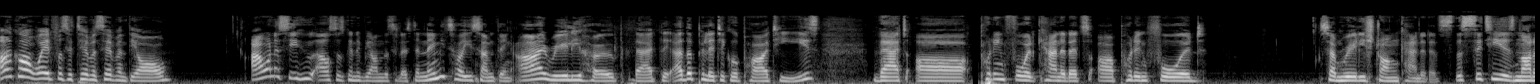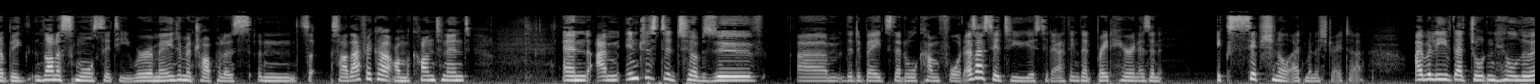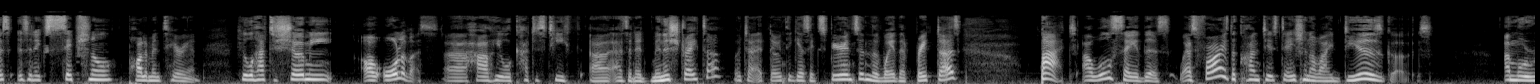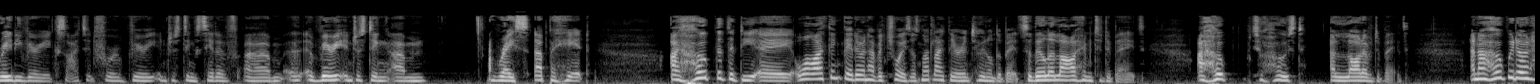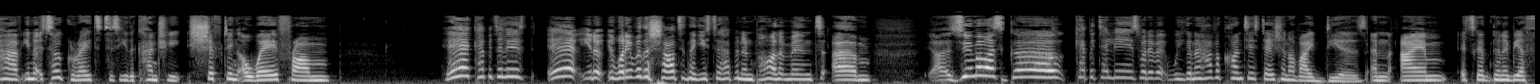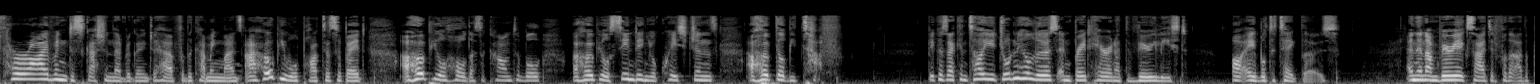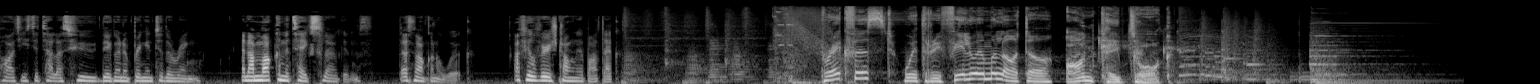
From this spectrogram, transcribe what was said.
I can't wait for September 7th, y'all. I want to see who else is going to be on this list. And let me tell you something. I really hope that the other political parties that are putting forward candidates are putting forward some really strong candidates. The city is not a big, not a small city. We're a major metropolis in S- South Africa on the continent. And I'm interested to observe um, the debates that will come forward. As I said to you yesterday, I think that Brett Herron is an exceptional administrator. I believe that Geordin Hill-Lewis is an exceptional parliamentarian. He will have to show me, uh, all of us, uh, how he will cut his teeth uh, as an administrator, which I don't think he has experience in the way that Brett does. But I will say this, as far as the contestation of ideas goes, I'm already very excited for a very interesting set of, um, a, a, very interesting um, race up ahead. I hope that the DA, well, I think they don't have a choice. It's not like they're internal debates, so they'll allow him to debate. I hope to host a lot of debate. And I hope we don't have, you know, it's so great to see the country shifting away from, yeah, capitalist, yeah, you know, whatever the shouting that used to happen in parliament, um, uh, Zuma must go, capitalist, whatever. We're going to have a contestation of ideas and I am, it's going to be a thriving discussion that we're going to have for the coming months. I hope you will participate. I hope you'll hold us accountable. I hope you'll send in your questions. I hope they'll be tough because I can tell you Geordin Hill-Lewis and Brett Herron at the very least are able to take those. And then I'm very excited for the other parties to tell us who they're going to bring into the ring. And I'm not going to take slogans. That's not going to work. I feel very strongly about that. Breakfast with Refilwe Moloto on Cape Talk.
